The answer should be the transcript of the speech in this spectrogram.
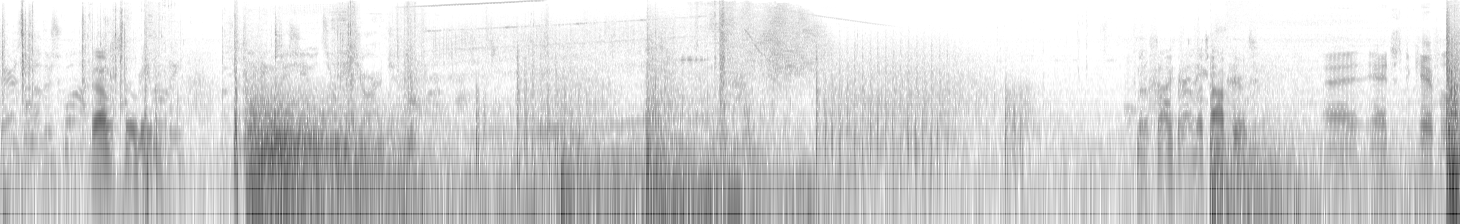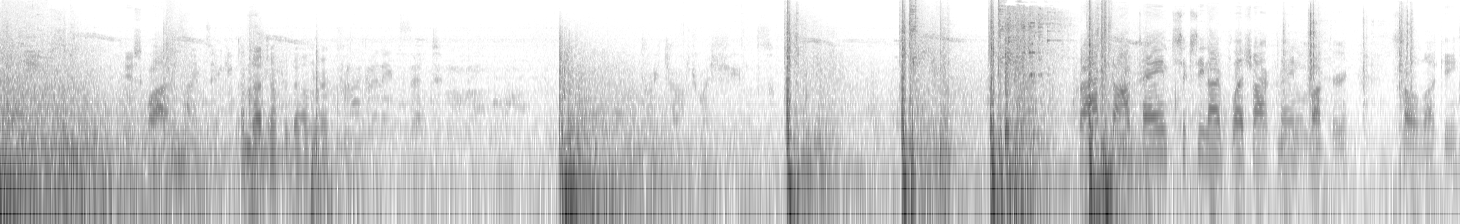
There's another squad. That was still good. Reloading. Giving my shields a recharge. I'm gonna flank around the top here. Uh, yeah, just be careful. Two teams. Two squads. I'm not jumping down there. Frag grenade set. Recharge my shields. Cracked octane. 69 flesh octane. Fucker. So lucky.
